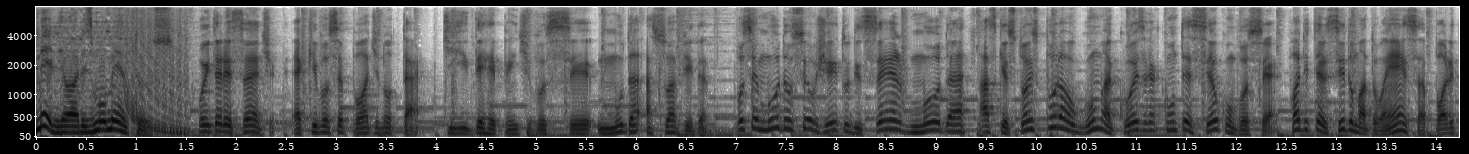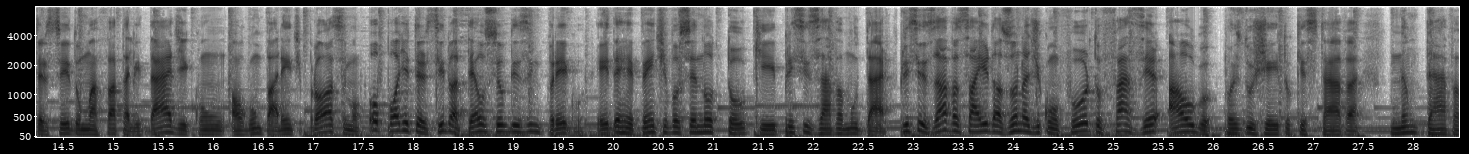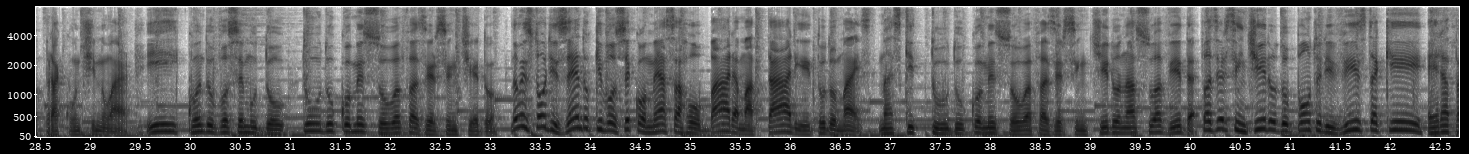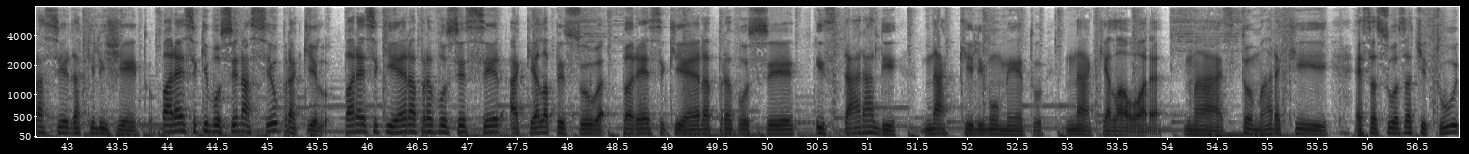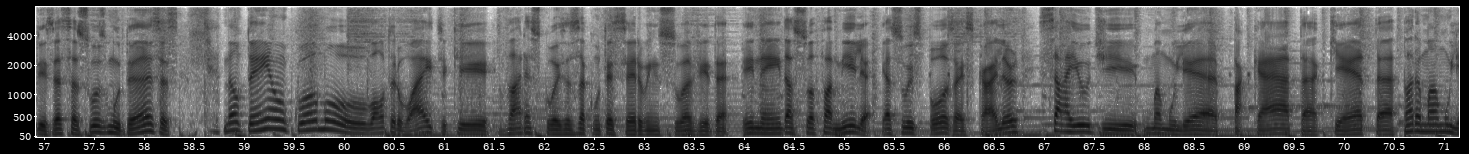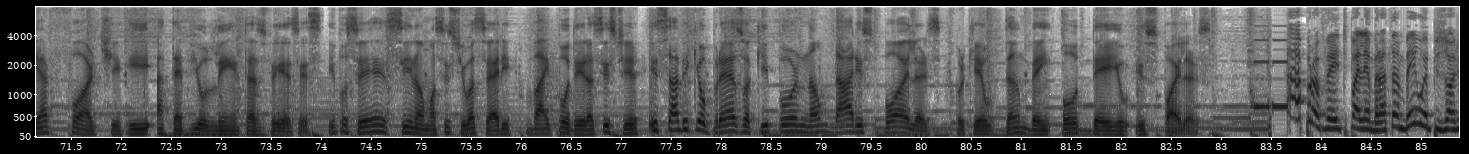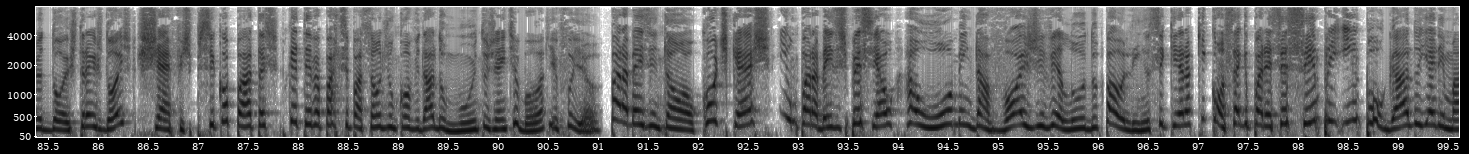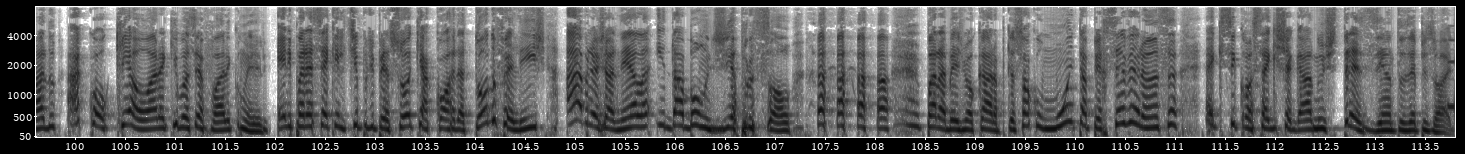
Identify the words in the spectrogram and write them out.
Melhores momentos. O interessante é que você pode notar que de repente você muda a sua vida. Você muda o seu jeito de ser, muda as questões por alguma coisa que aconteceu com você. Pode ter sido uma doença, pode ter sido uma fatalidade com algum parente próximo, ou pode ter sido até o seu desemprego. E de repente você notou que precisava mudar, precisava sair da zona de conforto, fazer algo, pois do jeito que estava não dava para continuar. E quando você mudou, tudo começou a fazer sentido. Não estou dizendo que você começa a roubar, a matar e tudo mais, mas que tudo começou a fazer sentido na sua vida. Fazer sentido do ponto de vista que era para ser daquele jeito. Parece que você nasceu para aquilo. Parece que era para você ser aquela pessoa. Parece que era para você estar ali naquele momento, naquela hora. Mas tomara que essas suas atitudes, essas suas mudanças não tenham como Walter White que várias coisas aconteceram em sua vida e nem da sua família. E a sua esposa, a Skyler, saiu de uma mulher pacata, quieta, para uma mulher forte e até violenta às vezes. E você, se não assistiu a série, vai poder assistir. E sabe que eu prezo aqui por não dar spoilers, porque eu também odeio spoilers. Aproveito para lembrar também o episódio 232, Chefes Psicopatas, porque teve a participação de um convidado muito gente boa, que fui eu. Parabéns então ao Coach Cash e um parabéns especial ao homem da voz de veludo, Paulinho Siqueira, que consegue parecer sempre empolgado e animado a qualquer hora que você fale com ele. Ele parece aquele tipo de pessoa que acorda todo feliz, abre a janela e dá bom dia pro sol. parabéns, meu cara, porque só com muita perseverança é que se consegue chegar nos 300 episódios.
